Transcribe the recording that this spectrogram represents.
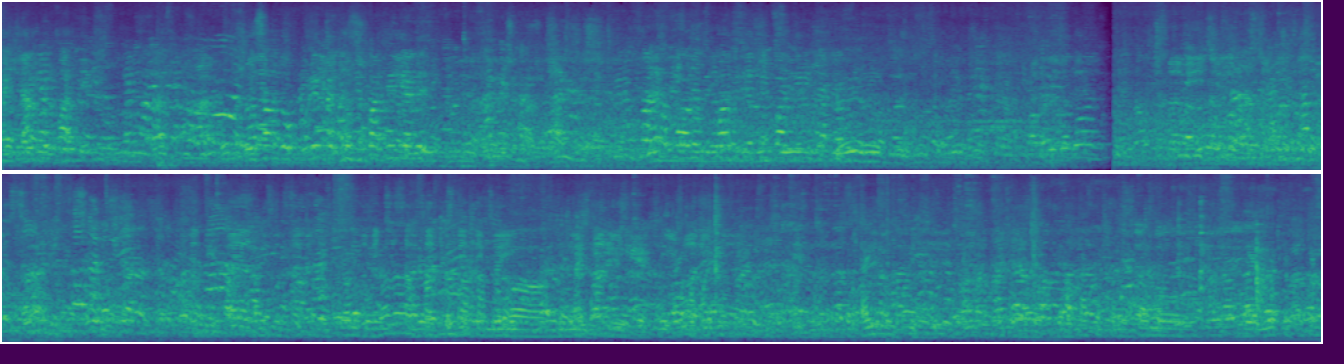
aici am un parterism. Și o să am document pe cum se parterianez. Thank you. programma.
